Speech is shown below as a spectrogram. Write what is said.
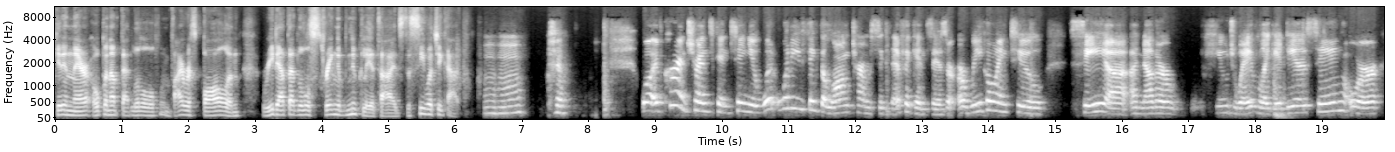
get in there, open up that little virus ball, and read out that little string of nucleotides to see what you got. Mm-hmm. well, if current trends continue, what what do you think the long term significance is? Are, are we going to see uh, another huge wave like India is seeing, or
